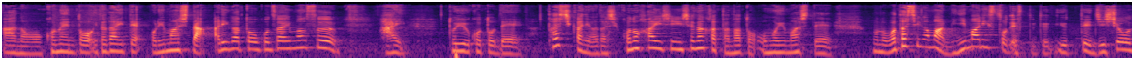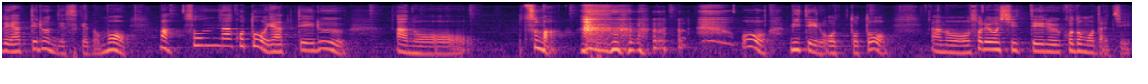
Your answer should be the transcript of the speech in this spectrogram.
あのコメントをいただいておりました。ありがとうございます。はい。ということで確かに私この配信してなかったなと思いましてこの私がまあミニマリストですって言って自称でやってるんですけどもまあそんなことをやっているあの妻 を見ている夫とあのそれを知っている子どもたち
